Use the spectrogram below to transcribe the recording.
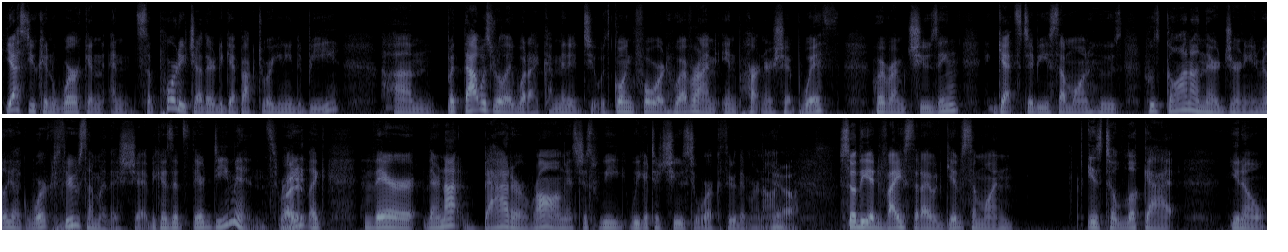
yes, you can work and, and support each other to get back to where you need to be. Um, but that was really what I committed to was going forward, whoever I'm in partnership with, whoever I'm choosing, gets to be someone who's who's gone on their journey and really like worked through some of this shit because it's they're demons, right? Right. Like they're they're not bad or wrong. It's just we we get to choose to work through them or not. Yeah. So the advice that I would give someone is to look at, you know,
